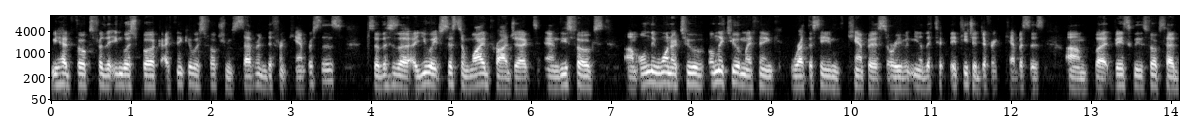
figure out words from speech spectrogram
we had folks for the English book, I think it was folks from seven different campuses. So this is a, a UH system-wide project, and these folks um, only one or two, only two of them, I think, were at the same campus or even, you know, they, they teach at different campuses. Um, but basically these folks had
